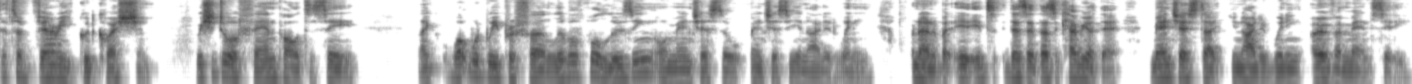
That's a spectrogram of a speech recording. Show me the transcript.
that's a very good question. We should do a fan poll to see Like, what would we prefer, Liverpool losing or Manchester Manchester United winning? No, no, but it, it's there's a there's a caveat there. Manchester United winning over Man City.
